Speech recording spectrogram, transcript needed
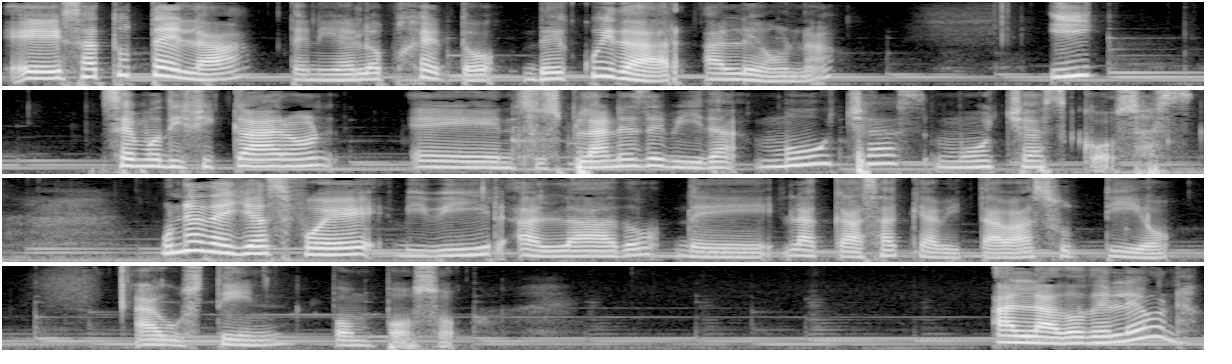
Esa tutela tenía el objeto de cuidar a Leona y se modificaron en sus planes de vida muchas, muchas cosas. Una de ellas fue vivir al lado de la casa que habitaba su tío, Agustín Pomposo, al lado de Leona.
